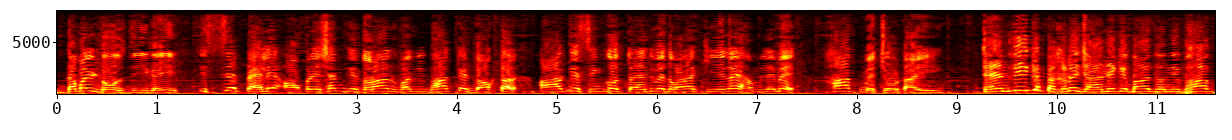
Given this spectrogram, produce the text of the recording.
डबल डोज दी गई। इससे पहले ऑपरेशन के दौरान वन विभाग के डॉक्टर आर के सिंह को तेंदुए द्वारा किए गए हमले में हाथ में चोट आई। तेंदुए के पकड़े जाने के बाद वन विभाग,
